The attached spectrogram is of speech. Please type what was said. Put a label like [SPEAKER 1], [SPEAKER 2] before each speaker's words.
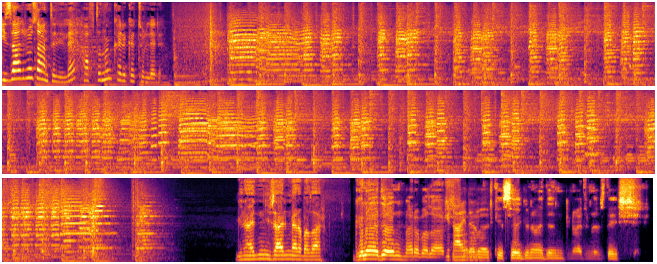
[SPEAKER 1] İzel Rozental ile Haftanın Karikatürleri
[SPEAKER 2] Günaydın İzel, merhabalar.
[SPEAKER 3] Günaydın, merhabalar.
[SPEAKER 2] Günaydın.
[SPEAKER 3] Merhaba herkese, günaydın, günaydın Özdeş.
